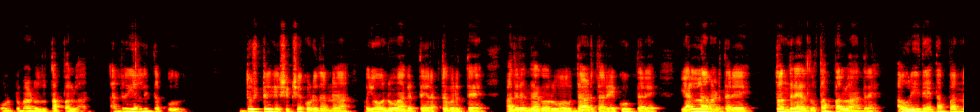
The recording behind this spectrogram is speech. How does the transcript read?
ಉಂಟು ಮಾಡುವುದು ತಪ್ಪಲ್ವಾ ಅಂದ್ರೆ ಎಲ್ಲಿ ತಪ್ಪು? ದುಷ್ಟರಿಗೆ ಶಿಕ್ಷೆ ಕೊಡುವುದನ್ನ, ಅಯ್ಯೋ, ನೋವಾಗತ್ತೆ, ರಕ್ತ ಬರುತ್ತೆ ಅದರಿಂದ ಅವರು ಒದ್ದಾಡ್ತಾರೆ, ಕೂಗ್ತಾರೆ, ಎಲ್ಲ ಮಾಡ್ತಾರೆ. ತೊಂದ್ರೆ ಅಲ್ವಾ ತಪ್ಪಲ್ವಾ ಅಂದ್ರೆ? ಅವ್ರು ಇದೇ ತಪ್ಪನ್ನ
